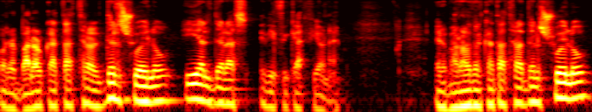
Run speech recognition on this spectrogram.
por el valor catastral del suelo y el de las edificaciones. El valor del catastral del suelo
